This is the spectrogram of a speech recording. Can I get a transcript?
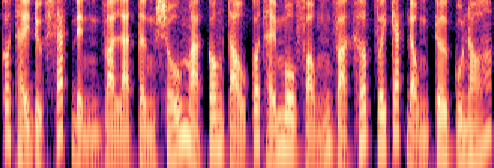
có thể được xác định và là tần số mà con tàu có thể mô phỏng và khớp với các động cơ của nó.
